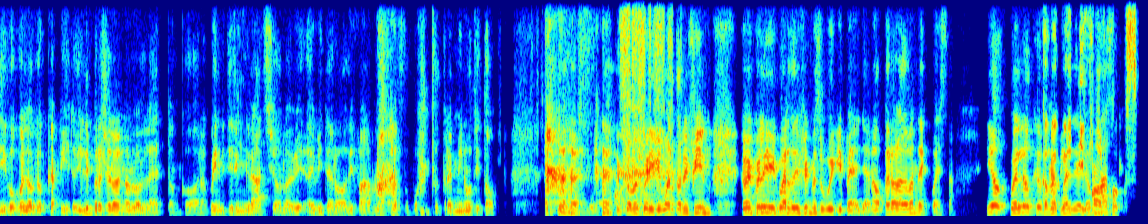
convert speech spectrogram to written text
Ti dico quello che ho capito. Il libro ce l'ho e non l'ho letto ancora, quindi ti ringrazio, lo eviterò di farlo a questo punto, tre minuti top. come quelli che guardano i film, come quelli che guardano i film su Wikipedia, no? Però la domanda è questa. Io quello che ho come capito di Musk...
